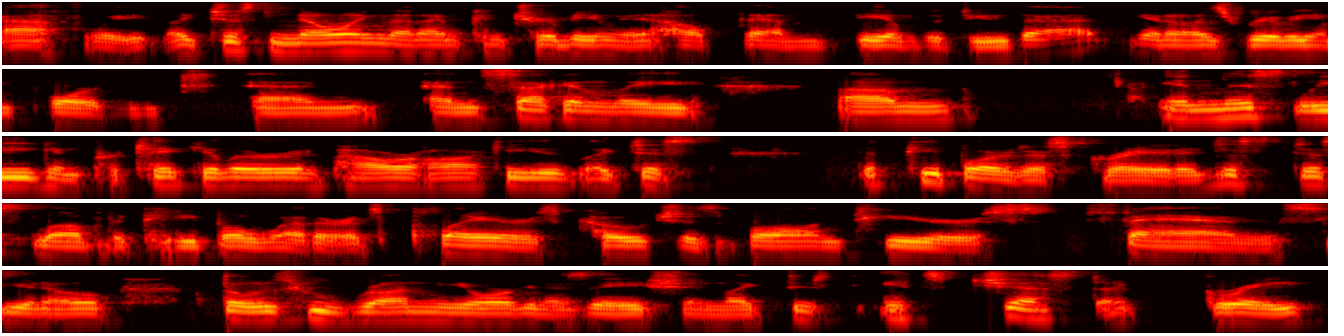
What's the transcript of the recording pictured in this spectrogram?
athlete. Like just knowing that I'm contributing to help them be able to do that, you know, is really important. And and secondly, um, in this league in particular, in power hockey, like just the people are just great. I just just love the people, whether it's players, coaches, volunteers, fans, you know, those who run the organization. Like, it's just a great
